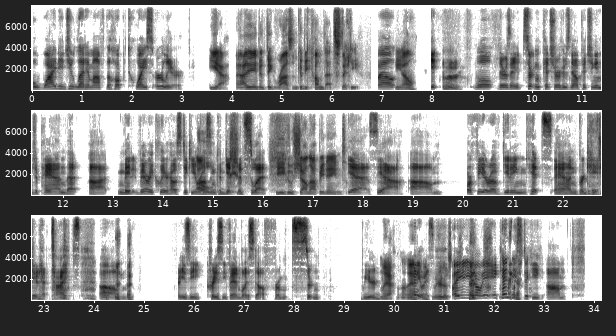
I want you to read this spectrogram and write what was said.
well, why did you let him off the hook twice earlier? Yeah, I didn't even think rosin could become that sticky. Well, you know, it, well, there's a certain pitcher who's now pitching in Japan that uh, made it very clear how sticky oh. rosin could get with sweat. He who shall not be named. Yes, yeah. Um, or fear of getting hits and brigaded at times. Um, crazy, crazy fanboy stuff from certain weird. Yeah. Anyways, weirdest. you know, it, it, can be sticky. Um,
